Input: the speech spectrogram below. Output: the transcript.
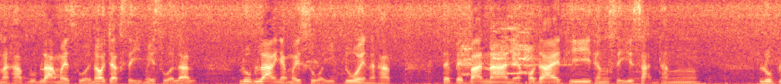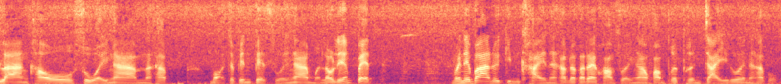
นะครับ รูปร่างไม่สวยนอกจากสีไม่สวยแล้วรูปร่างยังไม่สวยอีกด้วยนะครับ แต่เป็ดบ้านนาเนี่ยเขาได้ที่ทั้งสีสันทั้งรูปร่างเขาสวยงามนะครับ เหมาะจะเป็นเป็ดสวยงามเหมือนเราเลี้ยงเป็ด ไว้ในบ้านด้วยกินไข่นะครับ แล้วก็ได้ความสวยงามความเพลิดเพลินใจด้วยนะครับผม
